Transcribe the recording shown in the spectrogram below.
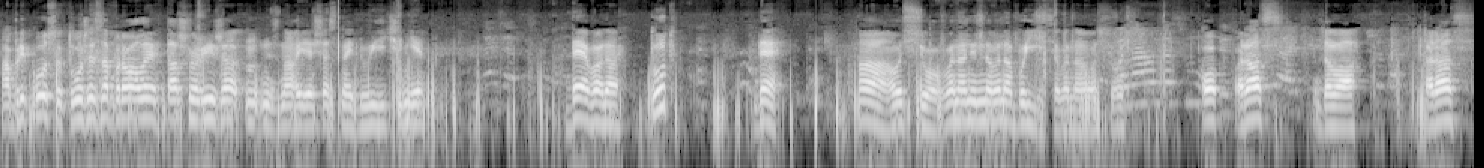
Абрикосу теж забрали. Та, що рижа, ну, не знаю, я зараз знайду її чи ні. Де вона? Тут? Де? А, ось все. Вона не вона боїться, вона ось ось. Оп, раз, два. Раз.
